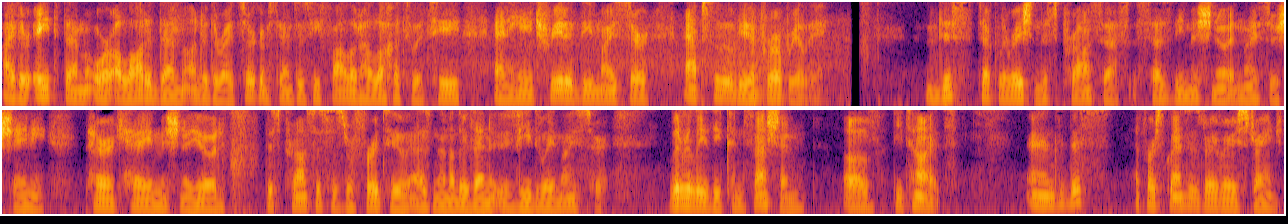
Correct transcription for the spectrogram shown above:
either ate them or allotted them under the right circumstances. He followed halacha to a T, and he treated the Meiser absolutely appropriately. This declaration, this process, says the Mishnah in Meiser Sheni, Perak Mishnah Yud, this process is referred to as none other than Vidui Meiser, literally the confession of the tithes. And this, at first glance, is very, very strange.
